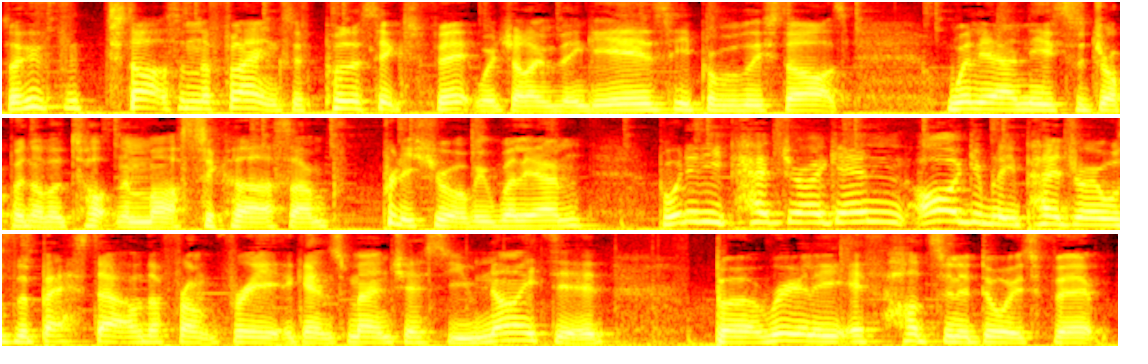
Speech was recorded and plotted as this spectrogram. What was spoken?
So who starts on the flanks? If Pulisic's fit, which I don't think he is, he probably starts. Willian needs to drop another Tottenham masterclass. I'm pretty sure it'll be Willian. But would it be Pedro again? Arguably, Pedro was the best out of the front three against Manchester United. But really, if Hudson Odoi's fit,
